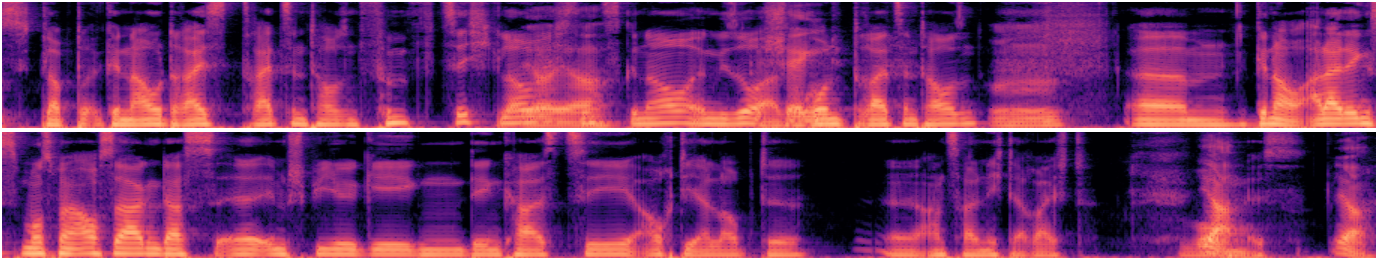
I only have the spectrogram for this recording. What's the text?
sind ich glaube genau 30 13.050, glaube Ja, ich, ja. sind's genau, irgendwie so, Geschenkt. also rund 13.000. Mhm. Ähm, genau, allerdings muss man auch sagen, dass äh, im Spiel gegen den KSC auch die erlaubte äh, Anzahl nicht erreicht worden Ja. ist. Ja,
